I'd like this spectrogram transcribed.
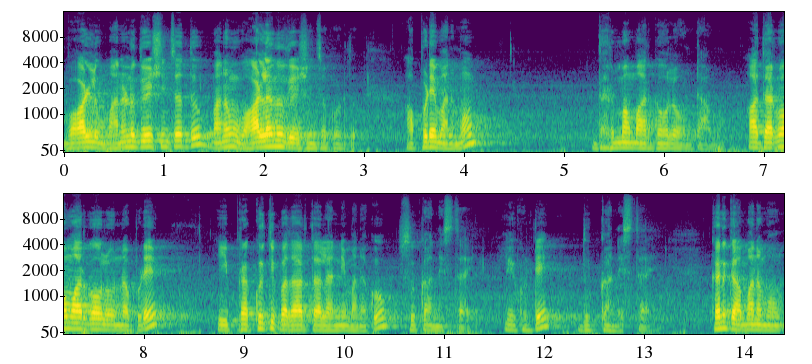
వాళ్ళు మనను ద్వేషించొద్దు మనం వాళ్ళను ద్వేషించకూడదు. అప్పుడే మనము ధర్మ మార్గంలో ఉంటాము. ఆ ధర్మ మార్గంలో ఉన్నప్పుడే ఈ ప్రకృతి పదార్థాలన్నీ మనకు సుఖాన్నిస్తాయి. లేకుంటే దుఃఖాన్ని ఇస్తాయి కనుక మనము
